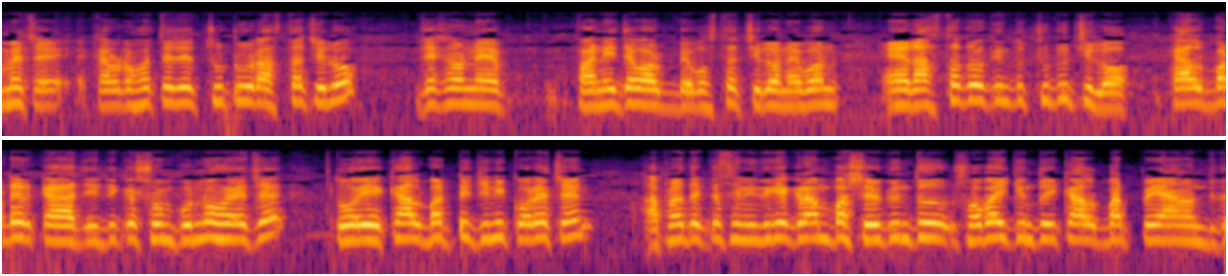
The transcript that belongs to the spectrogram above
কমেছে। কারণ হচ্ছে যে ছোট রাস্তা ছিল, যে কারণে পানি যাওয়ার ব্যবস্থা ছিল না এবং রাস্তাটাও কিন্তু ছোট ছিল। কালবাটের কাজ এদিকে সম্পূর্ণ হয়েছে। তো এই কালবাটটি যিনি করেছেন, আপনারা দেখতেছেন এদিকে গ্রামবাসীও কিন্তু, সবাই কিন্তু এই কালবাট পেয়ে আনন্দিত।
